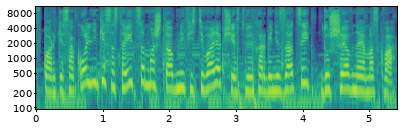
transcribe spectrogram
В парке Сокольники состоится масштабный фестиваль общественных организаций «Душевная Москва».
